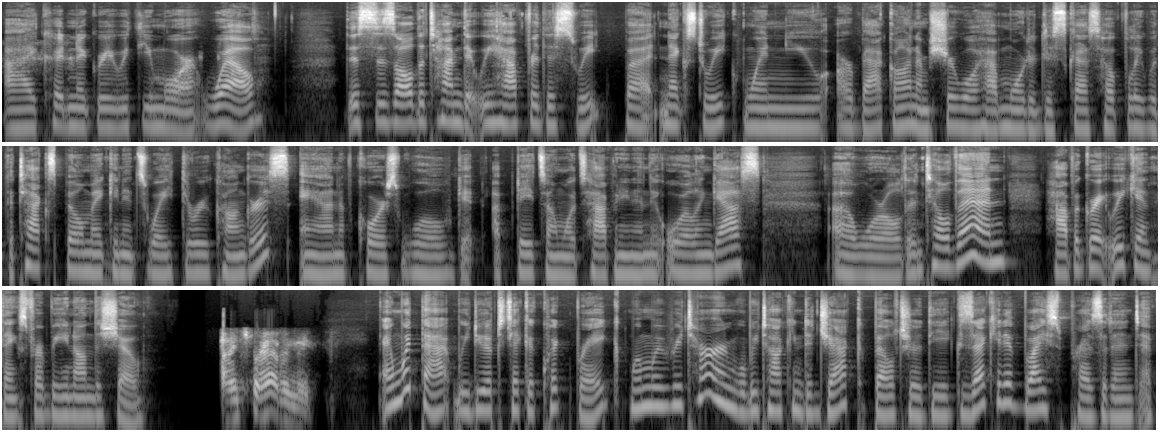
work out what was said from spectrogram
I couldn't agree with you more. Well, this is all the time that we have for this week, but next week, when you are back on, I'm sure we'll have more to discuss, hopefully, with the tax bill making its way through Congress. And of course, we'll get updates on what's happening in the oil and gas uh, world. Until then, have a great weekend. Thanks for being on the show. Thanks for having me. And with that, we do have to take a quick break. When we return, we'll be talking to Jack Belcher, the Executive Vice President of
